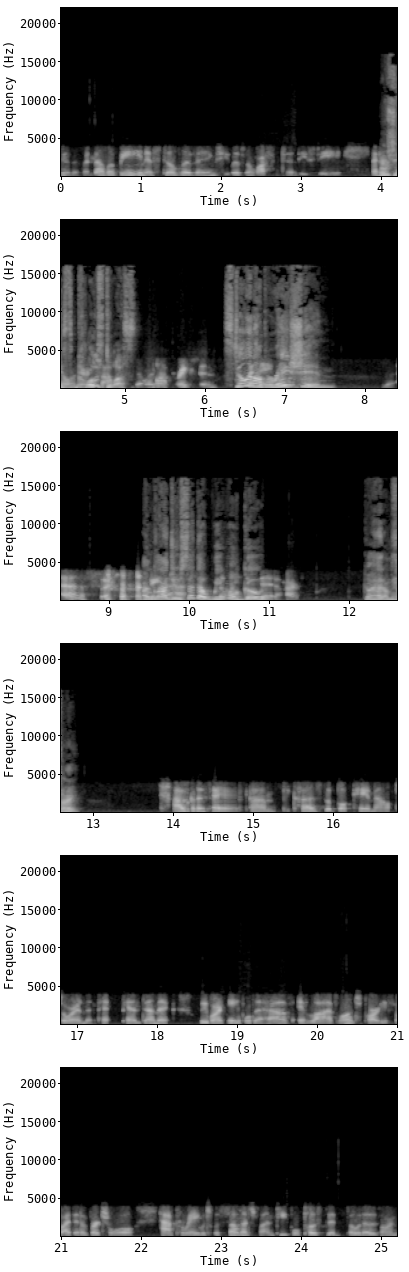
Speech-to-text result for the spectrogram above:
too that Vanilla Beane is still living. She lives in Washington D.C. and her oh, she's close to us. Still in operation. Still in operation. Yes. I'm glad yeah. you said that. We so will go. Our... Go ahead. I'm mm-hmm. sorry. I was going to say, um, because the book came out during the p- pandemic, we weren't able to have a live launch party. So I did a virtual hat parade, which was so much fun. People posted photos on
